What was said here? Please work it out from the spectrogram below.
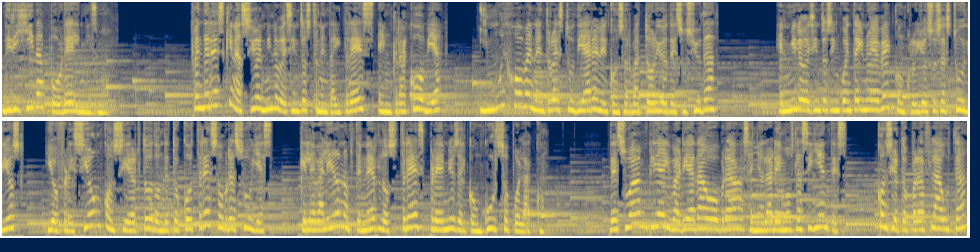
dirigida por él mismo. Penderecki nació en 1933 en Cracovia y muy joven entró a estudiar en el conservatorio de su ciudad. En 1959 concluyó sus estudios y ofreció un concierto donde tocó tres obras suyas que le valieron obtener los tres premios del concurso polaco. De su amplia y variada obra señalaremos las siguientes: Concierto para flauta,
